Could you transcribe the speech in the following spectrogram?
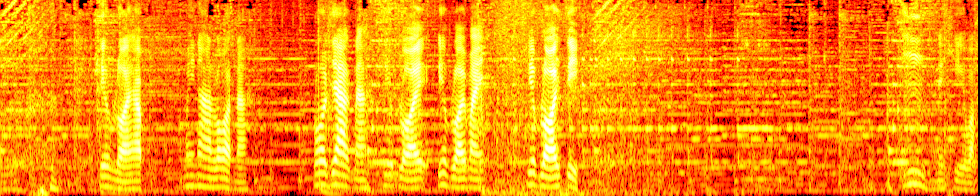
ลเรียบร้อยครับ ไม่น่ารอดนะ รอดยากนะ เรียบร้อย เรียบร้อยไหม เรียบร้อยสิ อืมในเคว่ะ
